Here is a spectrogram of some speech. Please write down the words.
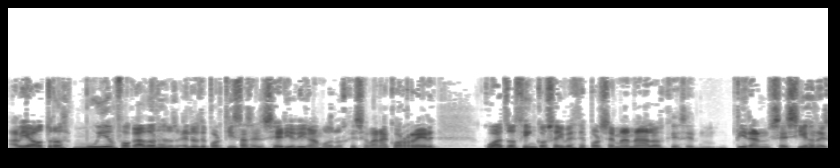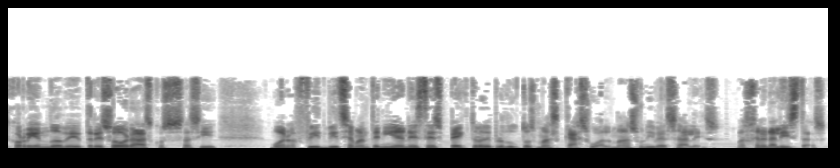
Había otros muy enfocados en los deportistas en serio, digamos, los que se van a correr cuatro, cinco, seis veces por semana, los que se tiran sesiones corriendo de tres horas, cosas así. Bueno, Fitbit se mantenía en este espectro de productos más casual, más universales, más generalistas,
